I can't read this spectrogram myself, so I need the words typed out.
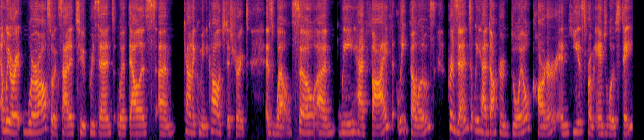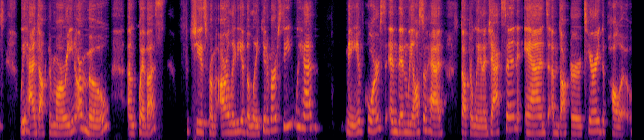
And we were we're also excited to present with Dallas um, County Community College District as well. So um, we had five LEAP fellows present. We had Dr. Doyle Carter, and he is from Angelo State. We had Dr. Maureen Armo um, Cuevas. She is from Our Lady of the Lake University. We had me, of course, and then we also had Dr. Lana Jackson and um, Dr. Terry DePaulo.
